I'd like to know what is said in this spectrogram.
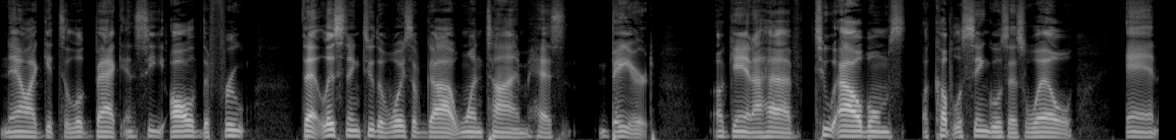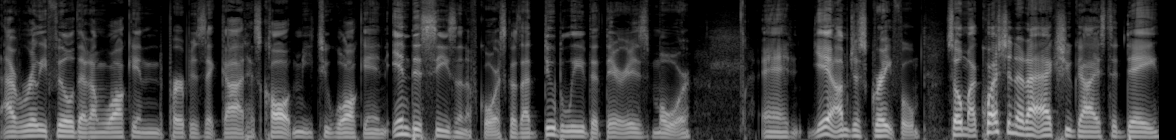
Now I get to look back and see all of the fruit that listening to the voice of God one time has bared. Again, I have two albums, a couple of singles as well, and I really feel that I'm walking the purpose that God has called me to walk in in this season, of course, because I do believe that there is more. And yeah, I'm just grateful. So, my question that I ask you guys today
